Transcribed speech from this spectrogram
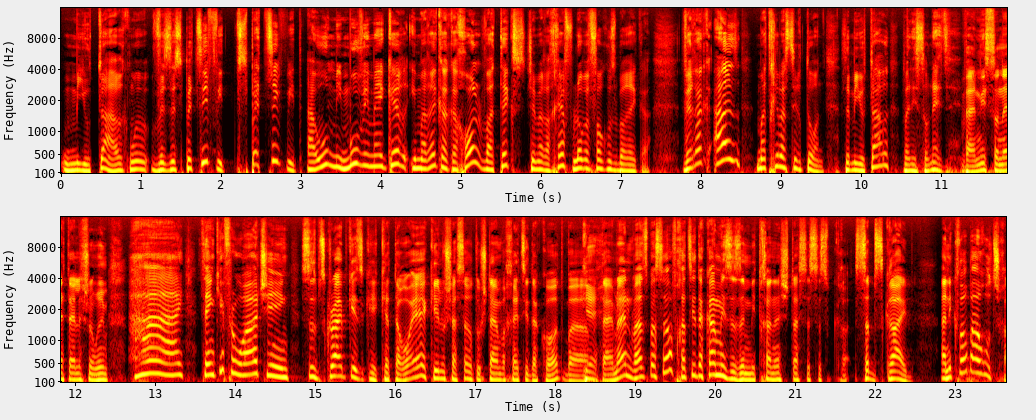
מיותר, כמו, וזה ספציפית, ספציפית, ההוא ממובי מייקר עם הרקע הכחול והטקסט שמרחף לא בפוקוס ברקע. ורק אז מתחיל הסרטון. זה מיותר ואני שונא את זה. ואני שונא את אלה שאומרים, hi, thank you for watching, subscribe, כי, כי, אתה רואה כאילו שהסרט הוא שתיים וחצי דקות כן. ב timeline, ואז בסוף, חצי דקה מזה, זה מתחנן שתעשה subscribe. אני כבר בערוץ שלך.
